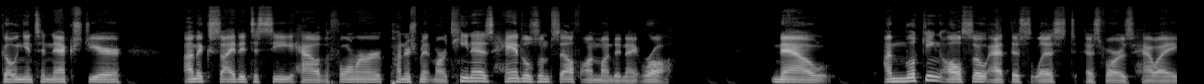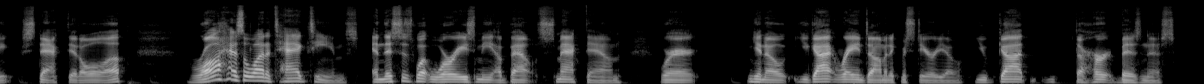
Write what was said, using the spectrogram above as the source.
going into next year. I'm excited to see how the former Punishment Martinez handles himself on Monday Night Raw. Now, I'm looking also at this list as far as how I stacked it all up. Raw has a lot of tag teams, and this is what worries me about SmackDown, where you know you got Rey and Dominik Mysterio, you got the Hurt Business,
